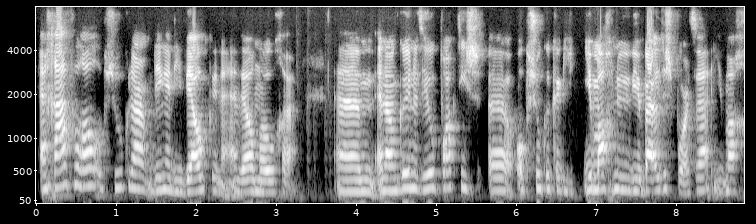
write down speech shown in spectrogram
En ga vooral op zoek naar dingen die wel kunnen en wel mogen. Um, en dan kun je het heel praktisch uh, opzoeken. Kijk, je mag nu weer buiten sporten. Je mag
